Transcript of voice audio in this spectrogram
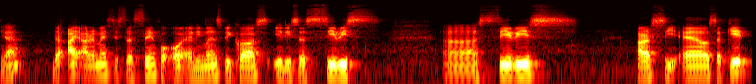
yeah. The IRMS is the same for all elements because it is a series. Uh, series RCL circuit.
